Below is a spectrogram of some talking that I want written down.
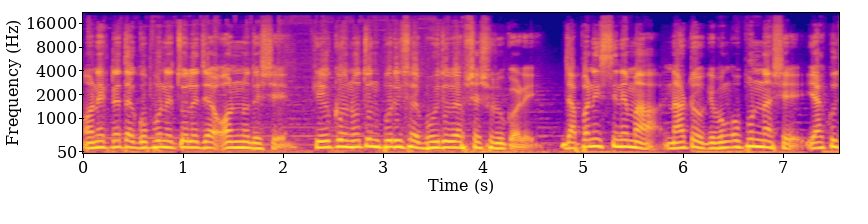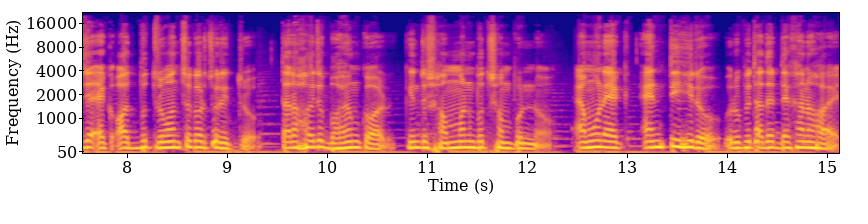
অনেক নেতা গোপনে চলে যায় অন্য দেশে। কেউ কেউ নতুন পরিচয় বৈধ ব্যবসা শুরু করে। জাপানি সিনেমা, নাটক এবং উপন্যাসে ইয়াকুজা এক অদ্ভুত রোমাঞ্চকর চরিত্র। তারা হয়তো ভয়ঙ্কর, কিন্তু সম্মানবোধ সম্পূর্ণ। এমন এক অ্যান্টি হিরো রূপে তাদের দেখানো হয়,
